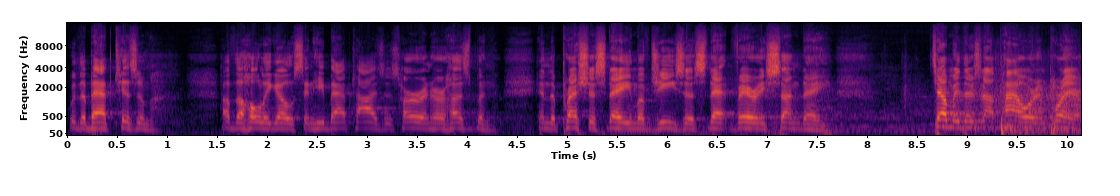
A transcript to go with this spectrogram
with the baptism of the Holy Ghost, and He baptizes her and her husband in the precious name of Jesus that very Sunday. Tell me there's not power in prayer.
